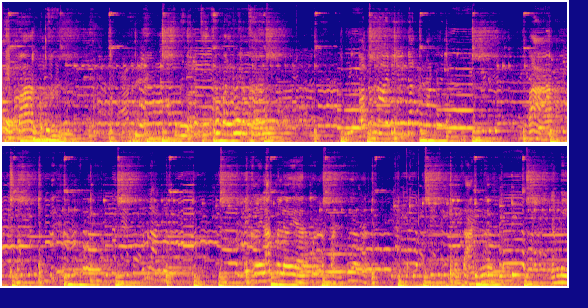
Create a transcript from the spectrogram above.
เก็บบ้างทำไมต้องทิ้งเข้าไปด้วยน้ำค้างเอาน้ำลายไปยืนดังมันเลยบ้าน้ำลายมึงไม่เคยรักมาเลยอะมึงฝันเพื่องอะสงสารเพื่อนยังมี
